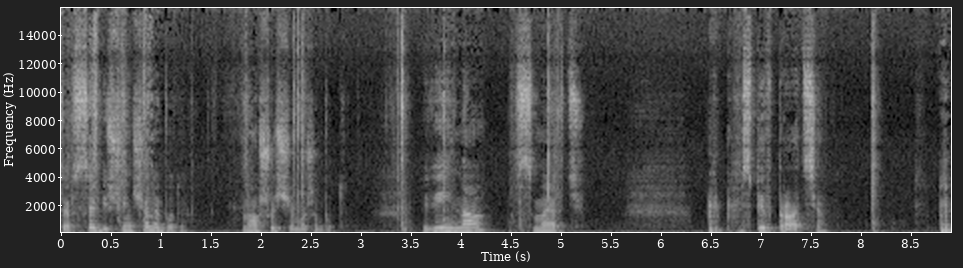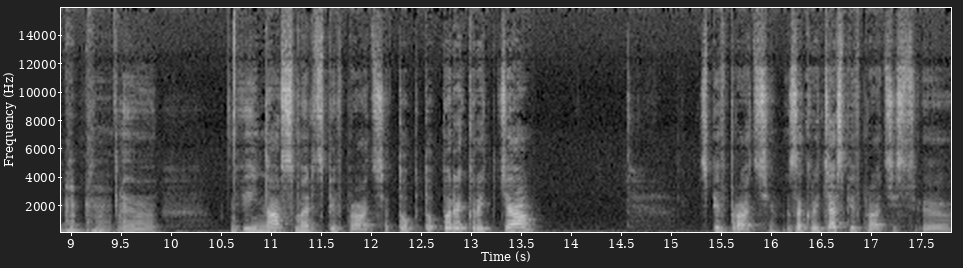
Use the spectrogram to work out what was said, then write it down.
це все, більше нічого не буде. Ну, а що ще може бути? Війна, смерть, співпраця. Е, Війна, смерть, співпраця. Тобто перекриття співпраці, закриття співпраці, е,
